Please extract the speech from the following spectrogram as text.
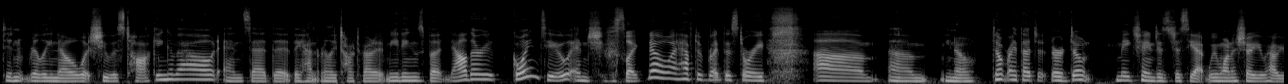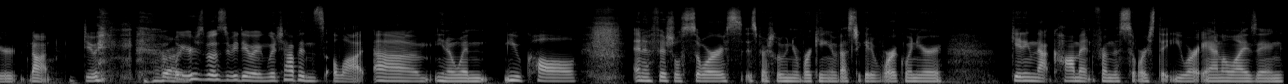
didn't really know what she was talking about and said that they hadn't really talked about it at meetings, but now they're going to. And she was like, no, I have to write this story. Um, um, you know, don't write that, ju- or don't make changes just yet. We want to show you how you're not doing what you're supposed to be doing, which happens a lot. Um, you know, when you call an official source, especially when you're working investigative work, when you're getting that comment from the source that you are analyzing,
